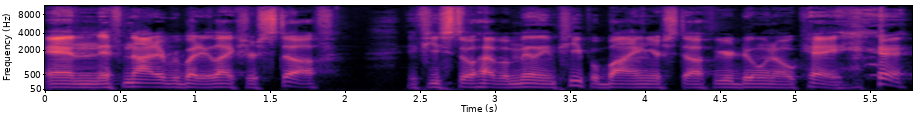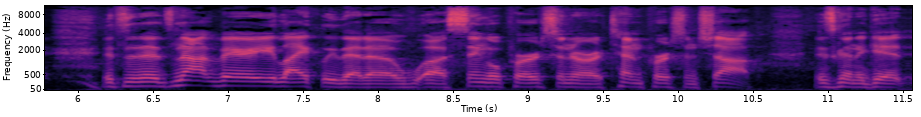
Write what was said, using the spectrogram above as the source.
and if not everybody likes your stuff, if you still have a million people buying your stuff, you're doing okay. it's it's not very likely that a, a single person or a ten person shop is going to get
